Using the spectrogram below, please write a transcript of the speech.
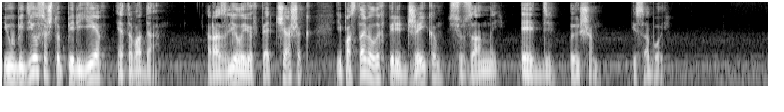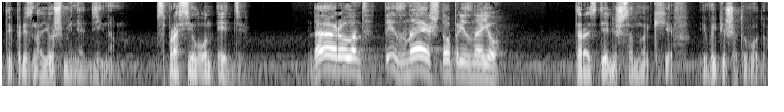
и убедился, что Перье – это вода. Разлил ее в пять чашек и поставил их перед Джейком, Сюзанной, Эдди, Ишем и собой. «Ты признаешь меня Дином?» – спросил он Эдди. Да, Роланд, ты знаешь, что признаю. Ты разделишь со мной кхев и выпьешь эту воду?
